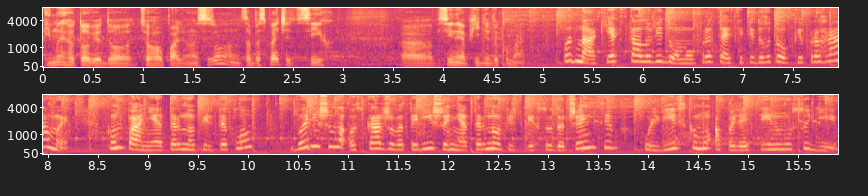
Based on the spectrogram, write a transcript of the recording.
І ми готові до цього опалювального сезону забезпечити всіх, е, всі необхідні документи. Однак, як стало відомо у процесі підготовки програми, компанія Тернопіль Тепло вирішила оскаржувати рішення тернопільських судочинців у Львівському апеляційному суді.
